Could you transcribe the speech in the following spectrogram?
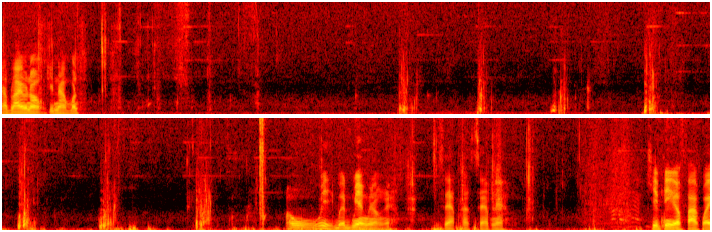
ยงทำสุดท้ายพี่น้องแซ่บไปแซ่บไรพี่น้องกินน้ำมันโอ้ยเบิดเมี่ยงพี่น้องเลยแซ่บครับแซ่บเนี่ยคลิปนี้ก็ฝากไว้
